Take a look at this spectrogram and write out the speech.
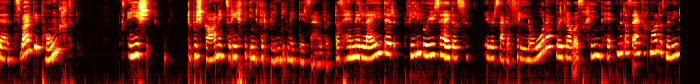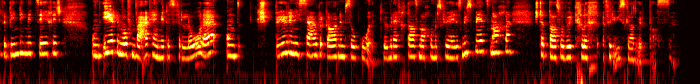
Der zweite Punkt ist, du bist gar nicht so richtig in Verbindung mit dir selber. Das haben wir leider, viele von uns haben das, ich würde sagen, verloren, weil ich glaube, als Kind hat man das einfach mal, dass man wie in Verbindung mit sich ist. Und irgendwo auf dem Weg haben wir das verloren und spüren es selber gar nicht mehr so gut, weil wir einfach das machen, wo wir das Gefühl haben, das müssen wir jetzt machen, statt das, was wirklich für uns gerade passen würde.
